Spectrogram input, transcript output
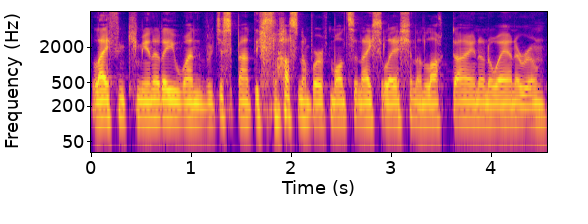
life and community when we've just spent these last number of months in isolation and lockdown and away on our own.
